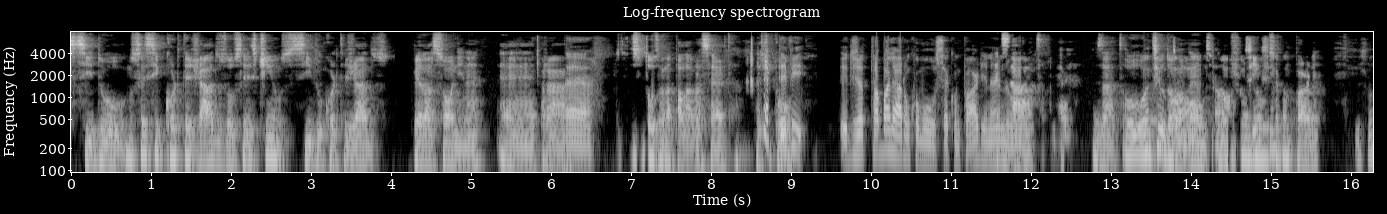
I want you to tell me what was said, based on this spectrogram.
sido. Não sei se cortejados ou se eles tinham sido cortejados pela Sony, né? É, pra. É. Estou usando a palavra certa. É, É, tipo, teve. Eles já trabalharam como second party, né? no- Exato. é, exato. O Until Until Dawn, né? Until tá. Dawn foi um Sim, jogo sim. second party. Uhum.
